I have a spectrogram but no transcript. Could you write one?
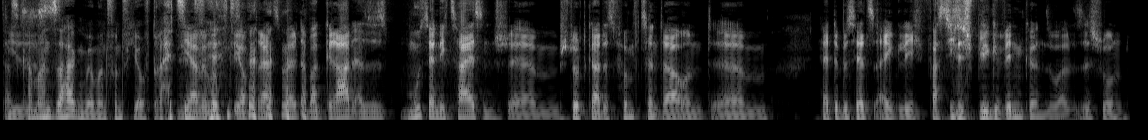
das Dieses, kann man sagen, wenn man von 4 auf 13 ja, fällt. Ja, wenn man von 4 auf 13 fällt, aber gerade, also es muss ja nichts heißen. Ähm, Stuttgart ist 15. und ähm, hätte bis jetzt eigentlich fast jedes Spiel gewinnen können. So, also es ist schon,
